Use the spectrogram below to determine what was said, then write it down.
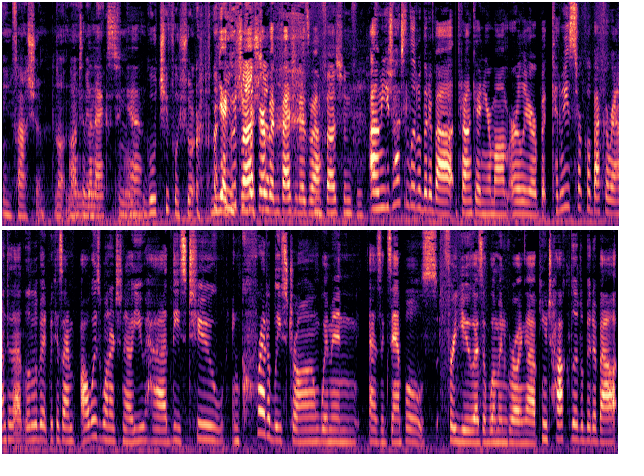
in fashion. Not, not Mm-hmm. On to the next, in yeah. Gucci for sure. yeah, Gucci for sure, but in fashion as well. in fashion for Um, you talked a little bit about Franca and your mom earlier, but can we circle back around to that a little bit? Because I'm always wanted to know you had these two incredibly strong women as examples for you as a woman growing up. Can you talk a little bit about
